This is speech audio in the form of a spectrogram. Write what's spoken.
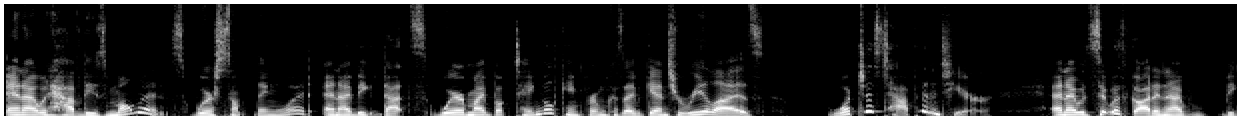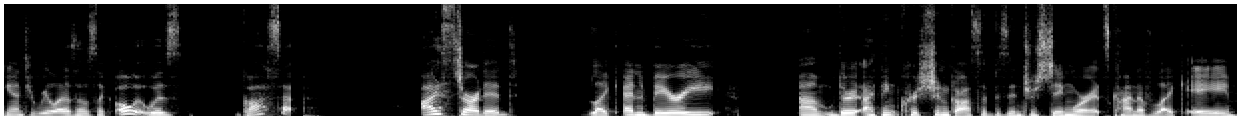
And I would have these moments where something would. And I be that's where my book Tangle came from because I began to realize what just happened here. And I would sit with God and I began to realize I was like, oh, it was gossip. I started like and very um there I think Christian gossip is interesting where it's kind of like a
